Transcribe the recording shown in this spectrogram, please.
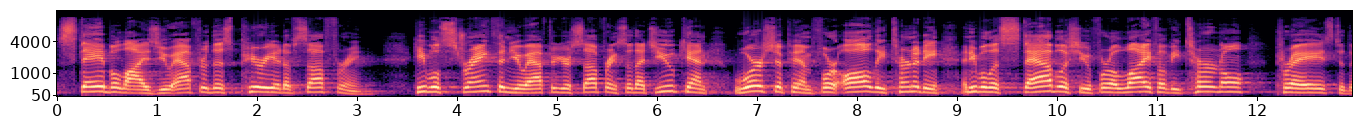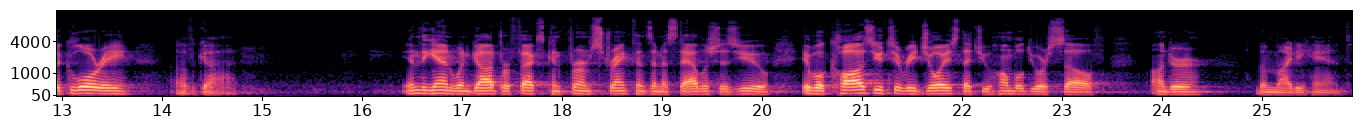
stabilize you after this period of suffering. He will strengthen you after your suffering so that you can worship Him for all eternity, and He will establish you for a life of eternal praise to the glory of God. In the end, when God perfects, confirms, strengthens, and establishes you, it will cause you to rejoice that you humbled yourself under the mighty hand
